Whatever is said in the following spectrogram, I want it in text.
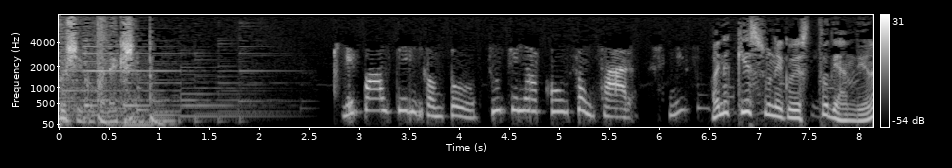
खुसीको कनेक्सन नेपाल टेलिकमको सूचनाको संसार। होइन के सुनेको यस्तो ध्यान दिएर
